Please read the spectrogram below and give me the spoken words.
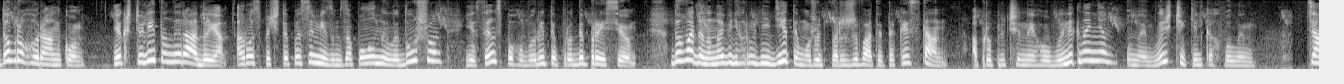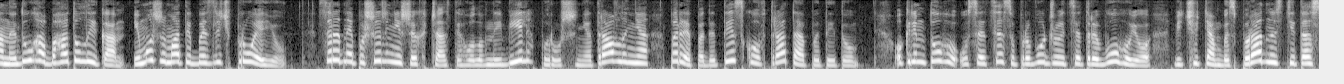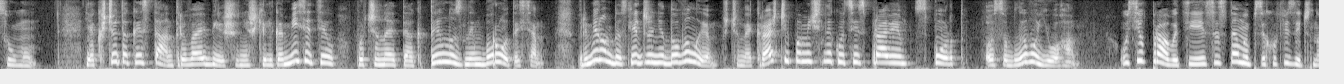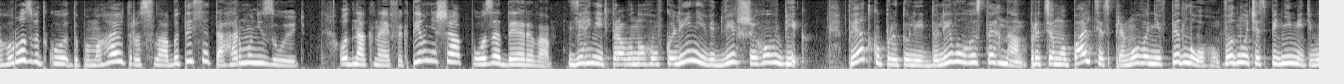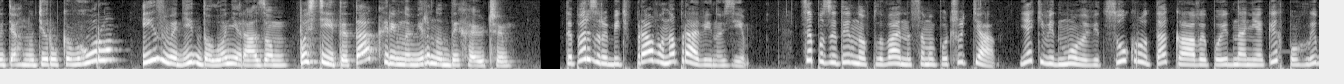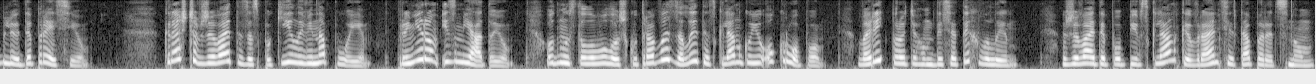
Доброго ранку! Якщо літо не радує, а розпач та песимізм заполонили душу, є сенс поговорити про депресію. Доведено, навіть грудні діти можуть переживати такий стан. А про причини його виникнення у найближчі кілька хвилин. Ця недуга багатолика і може мати безліч проявів. Серед найпоширеніших частий головний біль, порушення травлення, перепади тиску, втрата апетиту. Окрім того, усе це супроводжується тривогою, відчуттям безпорадності та суму. Якщо такий стан триває більше ніж кілька місяців, починайте активно з ним боротися. Приміром, дослідження довели, що найкращий помічник у цій справі спорт, особливо йога. Усі вправи цієї системи психофізичного розвитку допомагають розслабитися та гармонізують. Однак найефективніша поза дерева. Зігніть праву ногу в коліні, відвівши його вбік. П'ятку притуліть до лівого стегна. При цьому пальці спрямовані в підлогу. Водночас підніміть витягнуті руки вгору і зведіть долоні разом. Постійте так, рівномірно дихаючи. Тепер зробіть вправу на правій нозі. Це позитивно впливає на самопочуття, як і відмови від цукру та кави, поєднання яких поглиблює депресію. Краще вживайте заспокійливі напої. Приміром, із м'ятою. Одну столову ложку трави залийте склянкою окропу. Варіть протягом 10 хвилин. Вживайте по пів склянки вранці та перед сном.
